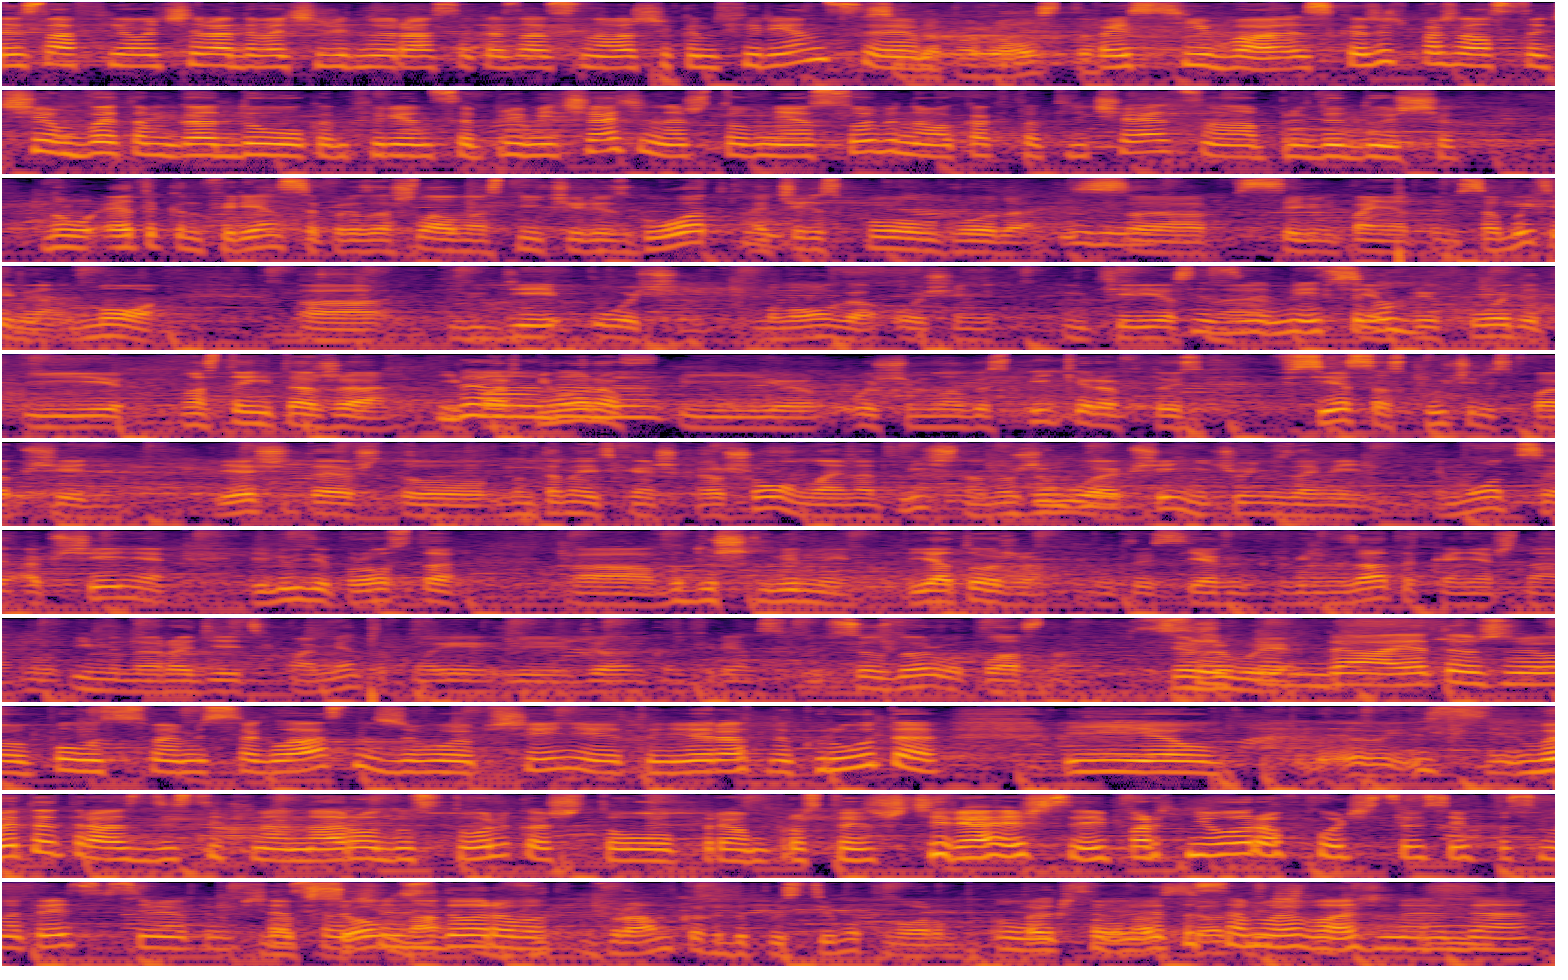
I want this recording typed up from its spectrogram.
Станислав, я очень рада в очередной раз оказаться на вашей конференции. Всегда, пожалуйста. Спасибо. Скажите, пожалуйста, чем в этом году конференция примечательна, что в ней особенного, как-то отличается на предыдущих? Ну, эта конференция произошла у нас не через год, а через полгода с, э, с всеми понятными событиями, но а, людей очень много, очень интересно всем приходят. И у нас три этажа, и Да, партнеров, да, да. и очень много спикеров, то есть все соскучились по общению. Я считаю, что в интернете, конечно, хорошо, онлайн отлично, но живое общение ничего не заменит. Эмоции, общение, и люди просто а, воодушевлены. Я тоже, ну, то есть я как организатор, конечно, ну, именно ради этих моментов мы и делаем конференцию. Все здорово, классно, все Супер, живые. Да, я тоже полностью с вами согласна. Живое общение – это невероятно круто. И э, в этот раз действительно народу столько, что прям просто теряешься. И партнеров хочется всех посмотреть, со всеми пообщаться. все Очень здорово. в рамках допустимых норм. Вот, так это самое отлично. важное, да.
